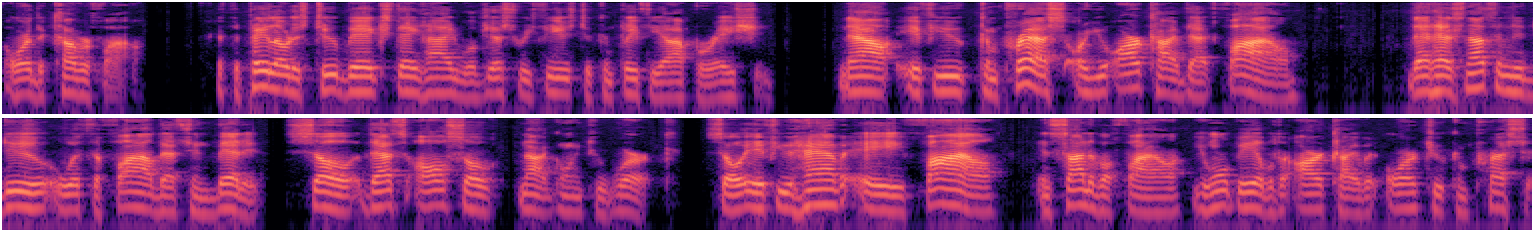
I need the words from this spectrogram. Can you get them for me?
or the cover file. If the payload is too big, StegHide will just refuse to complete the operation. Now, if you compress or you archive that file, that has nothing to do with the file that's embedded. So that's also not going to work. So if you have a file inside of a file, you won't be able to archive it or to compress it.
